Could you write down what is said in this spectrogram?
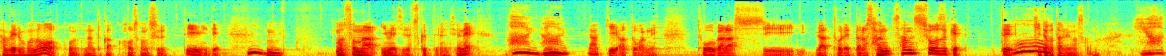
食べるものを、こう、なんとか保存するっていう意味で、うんううんん。まあ、そんなイメージで作ってるんですよね。はいはい。で秋あとはね唐辛子が取れたら山山椒漬けって聞いたことありますかね？いや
